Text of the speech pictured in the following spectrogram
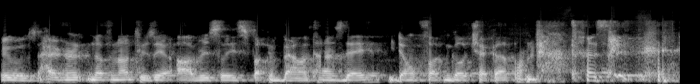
It was I heard nothing on Tuesday. Obviously, it's fucking Valentine's Day. You don't fucking go check up on Valentine's. Day.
